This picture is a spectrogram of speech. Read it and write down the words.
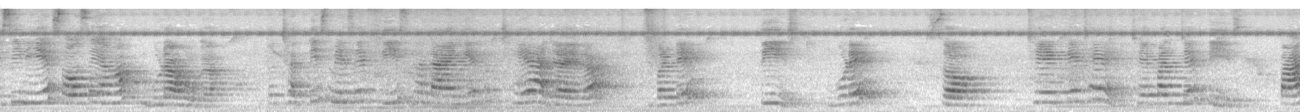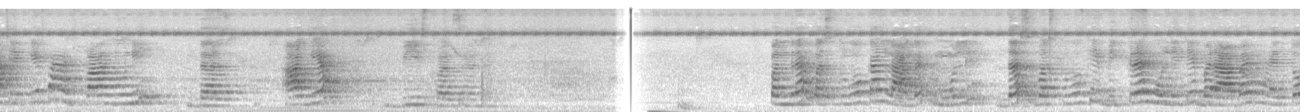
इसीलिए सौ से यहाँ गुड़ा होगा। तो छत्तीस में से तीस घटाएँगे तो छः आ जाएगा। बटे तीस गुड़े सौ। छः के छः छः पंचे तीस। पाँच एक के पाँच पाँच दूनी दस आ गया बीस परसेंट पंद्रह वस्तुओं का लागत मूल्य दस वस्तुओं के विक्रय मूल्य के बराबर है तो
